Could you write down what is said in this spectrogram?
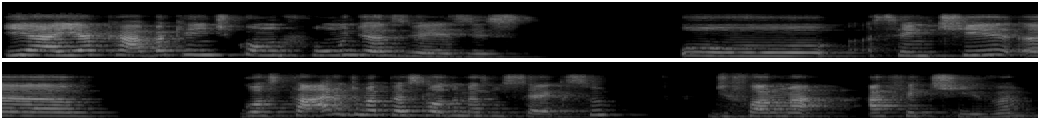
e aí acaba que a gente confunde, às vezes, o sentir, ah, gostar de uma pessoa do mesmo sexo de forma afetiva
